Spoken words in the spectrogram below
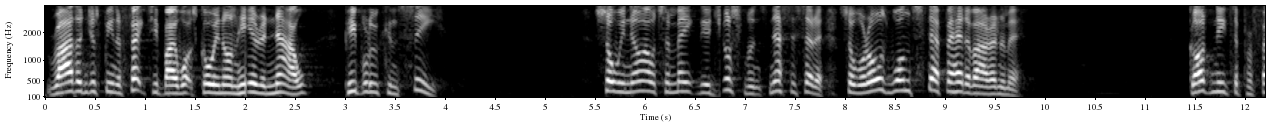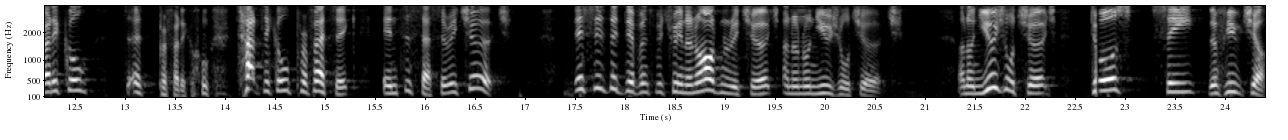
Rather than just being affected by what's going on here and now, people who can see. So we know how to make the adjustments necessary. So we're always one step ahead of our enemy. God needs a prophetical, uh, prophetical, tactical, prophetic, intercessory church. This is the difference between an ordinary church and an unusual church. An unusual church does see the future.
